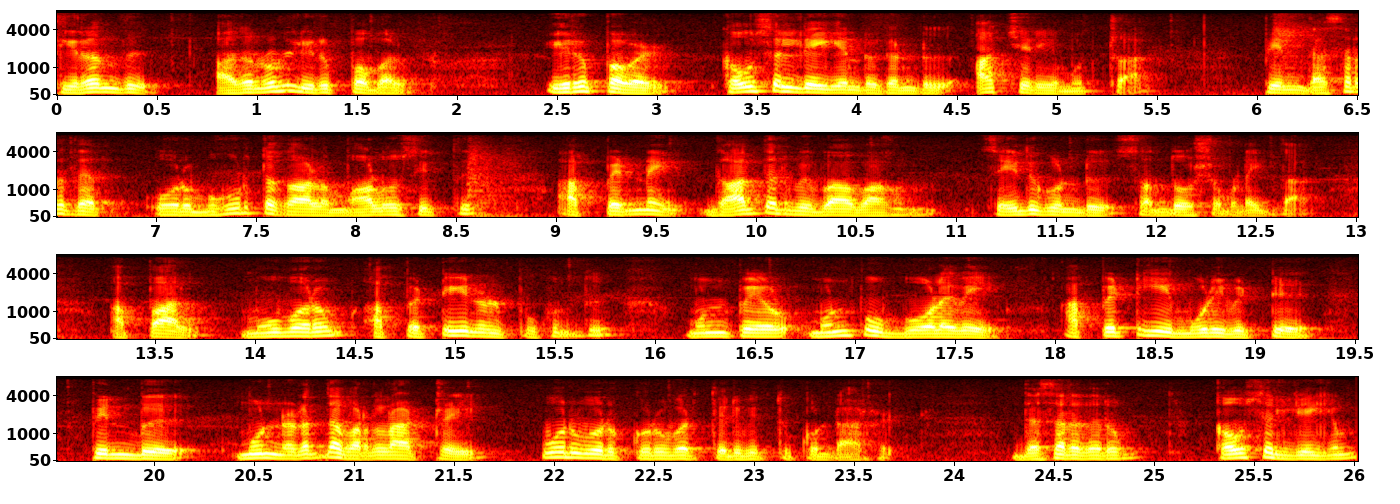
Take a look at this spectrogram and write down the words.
திறந்து அதனுள் இருப்பவள் இருப்பவள் கௌசல்யே என்று கண்டு ஆச்சரியமுற்றார் பின் தசரதர் ஒரு முகூர்த்த காலம் ஆலோசித்து அப்பெண்ணை காந்தர் விவாகம் செய்து கொண்டு சந்தோஷமடைந்தார். அப்பால் மூவரும் அப்பெட்டியினுள் புகுந்து முன்பே முன்பு போலவே அப்பெட்டியை மூடிவிட்டு பின்பு முன் நடந்த வரலாற்றை ஒருவருக்கொருவர் தெரிவித்து கொண்டார்கள். தசரதரும் கௌசல்யையும்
